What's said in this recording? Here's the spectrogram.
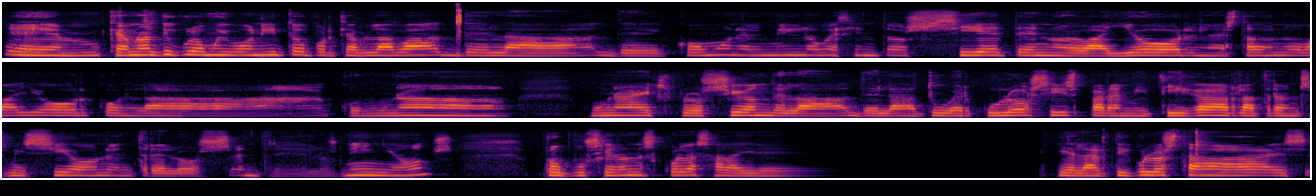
Em, que era un artículo muy bonito porque hablaba de, la, de cómo en el 1907 en Nueva York, en el estado de Nueva York, con, la, con una, una explosión de la, de la, tuberculosis para mitigar la transmisión entre los, entre los niños, propusieron escuelas al aire y el artículo está, es,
